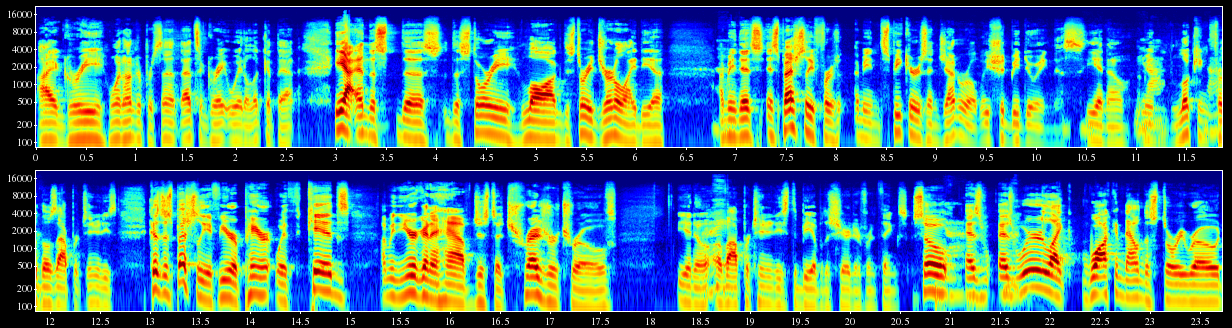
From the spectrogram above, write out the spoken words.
I agree 100%. That's a great way to look at that. Yeah, and the the the story log, the story journal idea, I mean, it's especially for I mean, speakers in general, we should be doing this, you know. I yeah. mean, looking yeah. for those opportunities because especially if you're a parent with kids, I mean, you're going to have just a treasure trove, you know, right. of opportunities to be able to share different things. So yeah. as as we're like walking down the story road,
